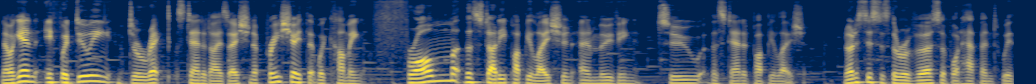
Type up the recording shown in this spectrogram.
Now, again, if we're doing direct standardization, appreciate that we're coming from the study population and moving to the standard population. Notice this is the reverse of what happened with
